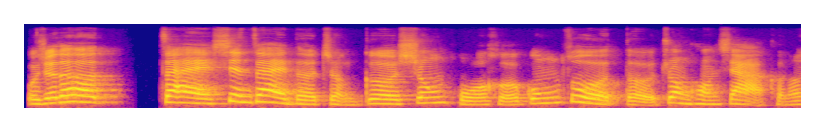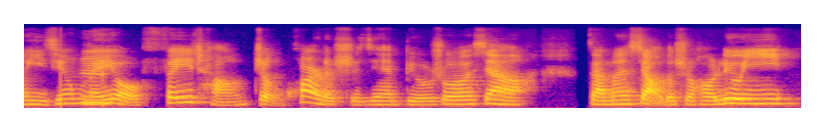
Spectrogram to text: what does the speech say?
我觉得。在现在的整个生活和工作的状况下，可能已经没有非常整块的时间。比如说，像咱们小的时候，六一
